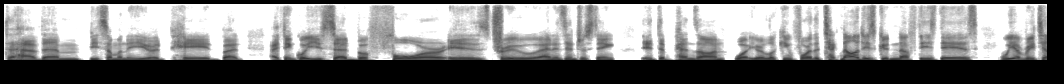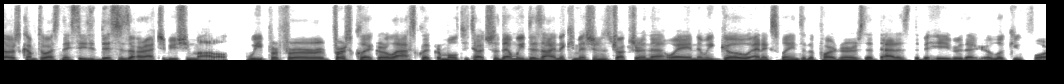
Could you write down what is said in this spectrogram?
to have them be someone that you had paid. But I think what you said before is true and is interesting. It depends on what you're looking for. The technology is good enough these days. We have retailers come to us and they say, This is our attribution model. We prefer first click or last click or multi touch. So then we design the commission structure in that way. And then we go and explain to the partners that that is the behavior that you're looking for.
